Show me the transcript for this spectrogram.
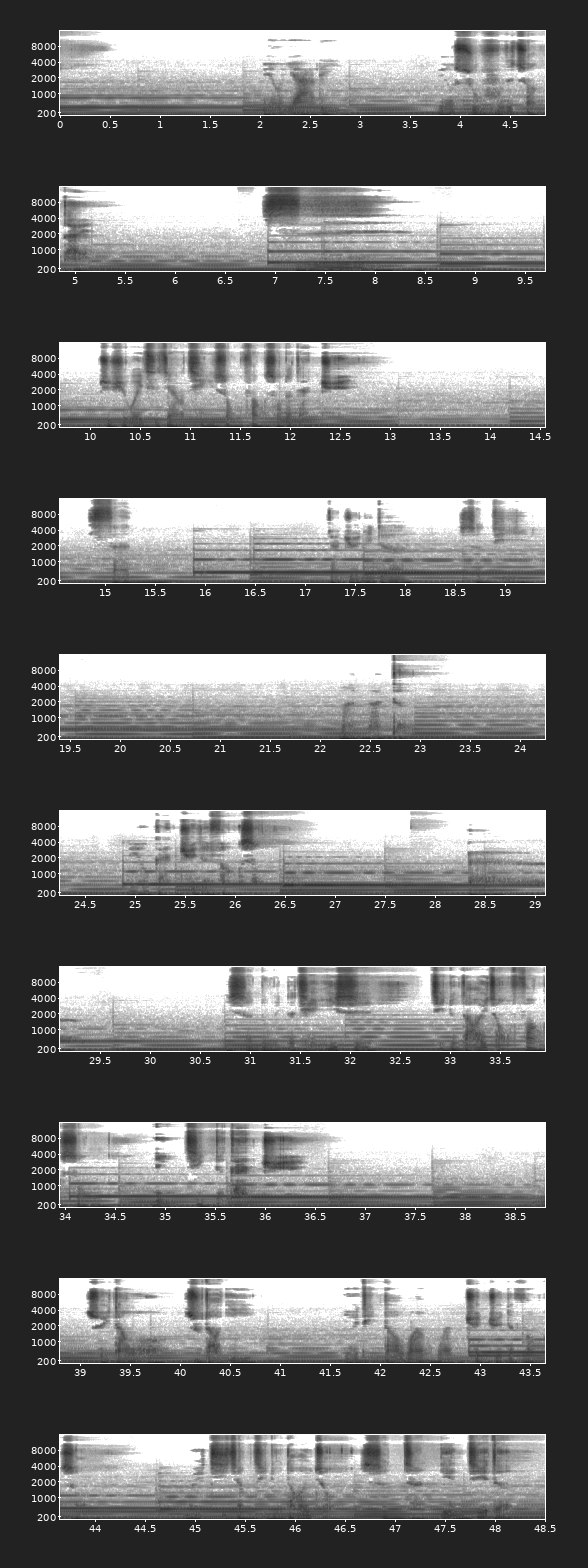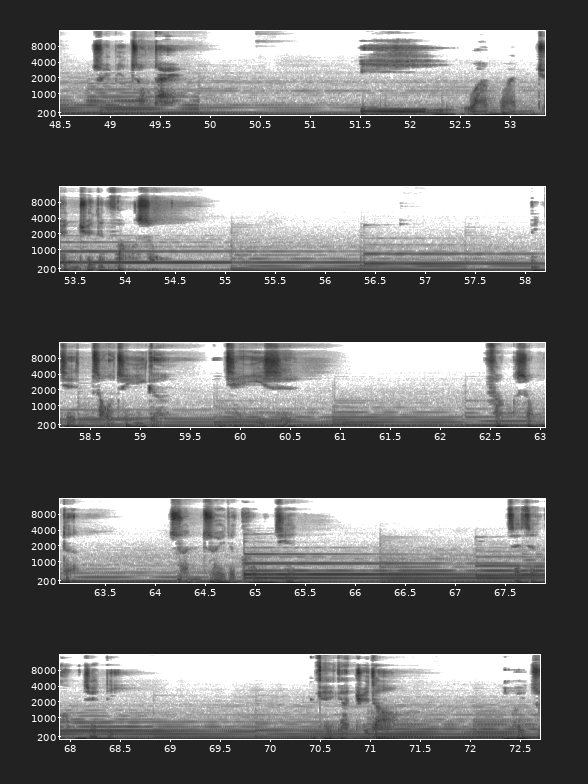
没有压力没有束缚的状态。四，继续维持这样轻松放松的感觉。完完全全的放松，会即将进入到一种深层连接的催眠状态。已完完全全的放松，并且走进一个潜意识放松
